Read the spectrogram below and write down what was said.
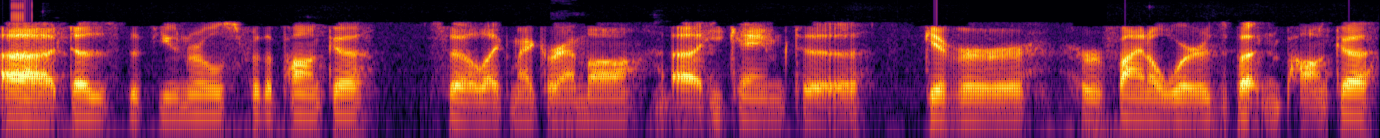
uh, does the funerals for the Ponca. So like my grandma, uh, he came to give her her final words, but in Ponca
